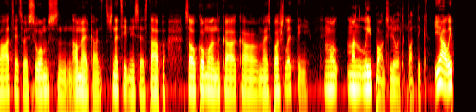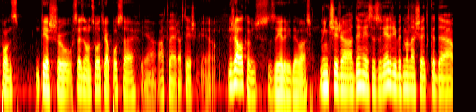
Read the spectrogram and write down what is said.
vācietis vai somas un amerikānis. Viņš necīnīsies tā pa savu komandu, kā, kā mēs paši letiņi. Nu, man Līpons ļoti patika. Jā, Lipons tieši sezonas otrajā pusē. Jā, atvērās tieši. Jā. Žēl, ka viņš uz Zviedriju devās. Viņš ir uh, devies uz Zviedriju, bet manā šeit, kad uh,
